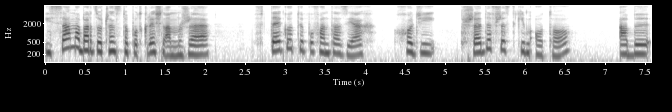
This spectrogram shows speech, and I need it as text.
I sama bardzo często podkreślam, że w tego typu fantazjach chodzi przede wszystkim o to, aby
